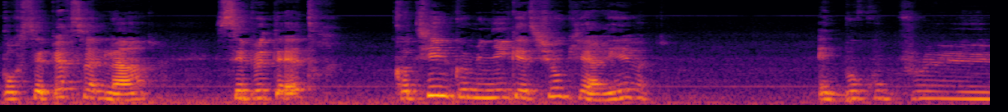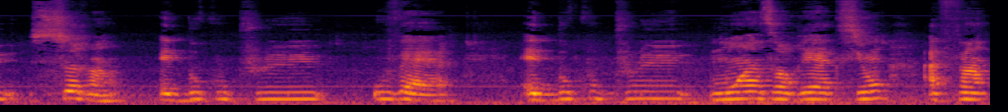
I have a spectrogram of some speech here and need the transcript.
pour ces personnes-là, c'est peut-être, quand il y a une communication qui arrive, être beaucoup plus serein, être beaucoup plus ouvert, être beaucoup plus moins en réaction afin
